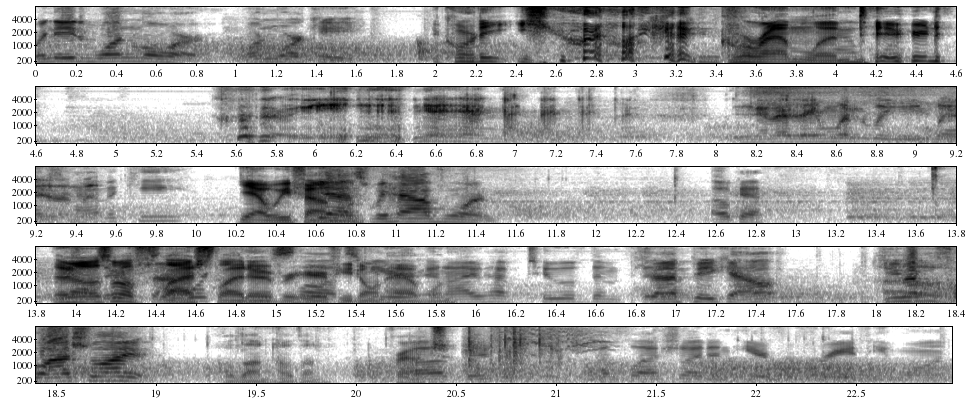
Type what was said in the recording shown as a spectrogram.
We need one more. One more key. Cordy, you're like a gremlin, dude. Yeah, we found yes, one. we have one. Okay. There's Yeah, also a there's four flashlight over here if you don't have one. And I have two of them Should I peek out? Do you have Oh. a flashlight? Hold on, hold on. Uh, Crouch. there's a, a flashlight in here for free if you want.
